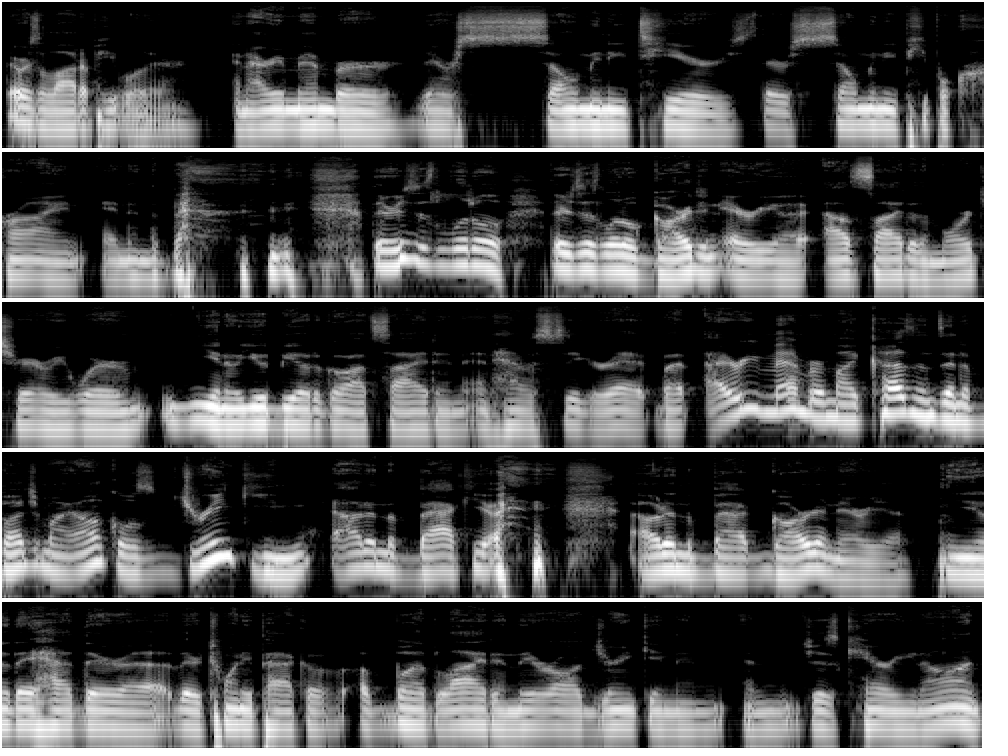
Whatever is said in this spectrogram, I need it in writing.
There was a lot of people there and I remember there were so many tears. There were so many people crying, and in the back, there's this little there's this little garden area outside of the mortuary where you know you'd be able to go outside and, and have a cigarette. But I remember my cousins and a bunch of my uncles drinking out in the backyard, out in the back garden area. You know, they had their uh, their 20 pack of, of Bud Light, and they were all drinking and and just carrying on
